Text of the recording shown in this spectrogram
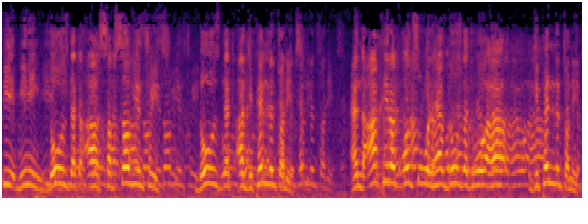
meaning those that are subservient to it, those that are dependent on it. And the akhirat also will have those that who are dependent on it.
